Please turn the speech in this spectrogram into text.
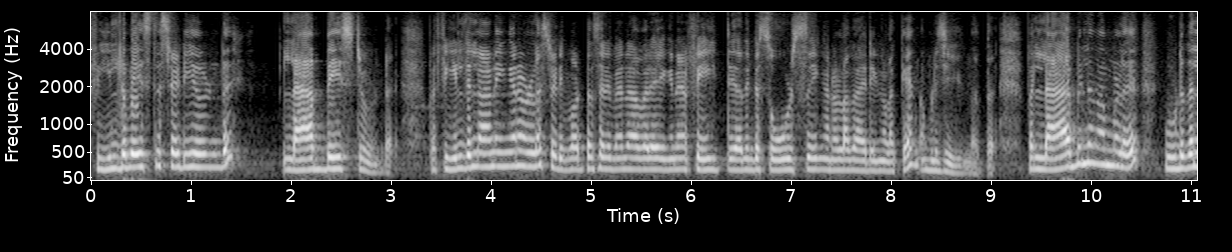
ഫീൽഡ് ബേസ്ഡ് സ്റ്റഡിയും ഉണ്ട് ലാബ് ബേസ്ഡും ഉണ്ട്. ഇപ്പോൾ ഫീൽഡിലാണ് ഇങ്ങനെയുള്ള സ്റ്റഡി വാട്ടർ സെഡിമെന്റ് അവരെ ഇങ്ങനെ ഫെയ്റ്റ് അതിന്റെ സോഴ്സ് ഇങ്ങനെയുള്ള കാര്യങ്ങളൊക്കെ നമ്മൾ ചെയ്യുന്നത്. അപ്പം ലാബിൽ നമ്മൾ കൂടുതൽ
